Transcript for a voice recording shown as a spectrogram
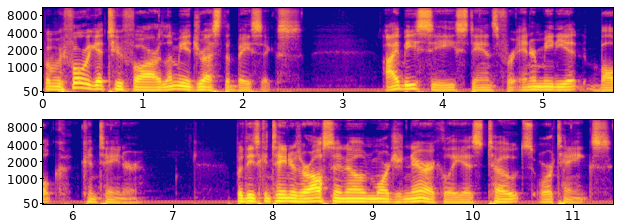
But before we get too far, let me address the basics. IBC stands for Intermediate Bulk Container but these containers are also known more generically as totes or tanks.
